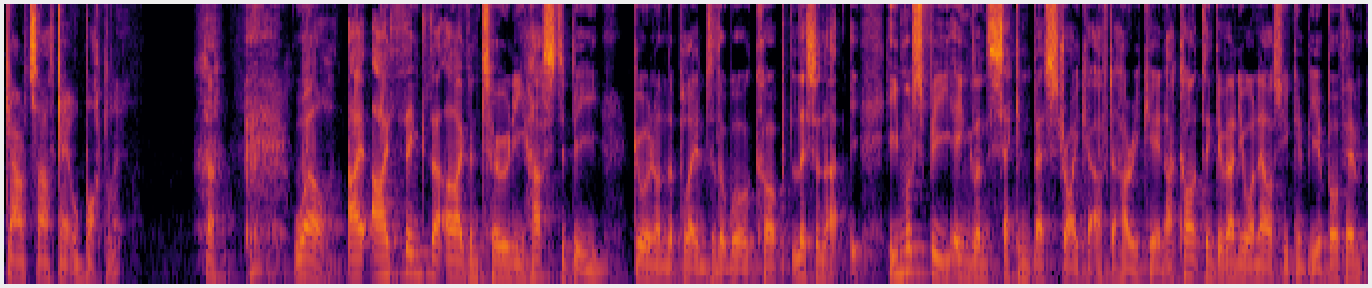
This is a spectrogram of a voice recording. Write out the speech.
Gareth Southgate will bottle it. well, I, I think that Ivan Toney has to be going on the plane to the World Cup. Listen, he must be England's second best striker after Harry Kane. I can't think of anyone else who can be above him.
